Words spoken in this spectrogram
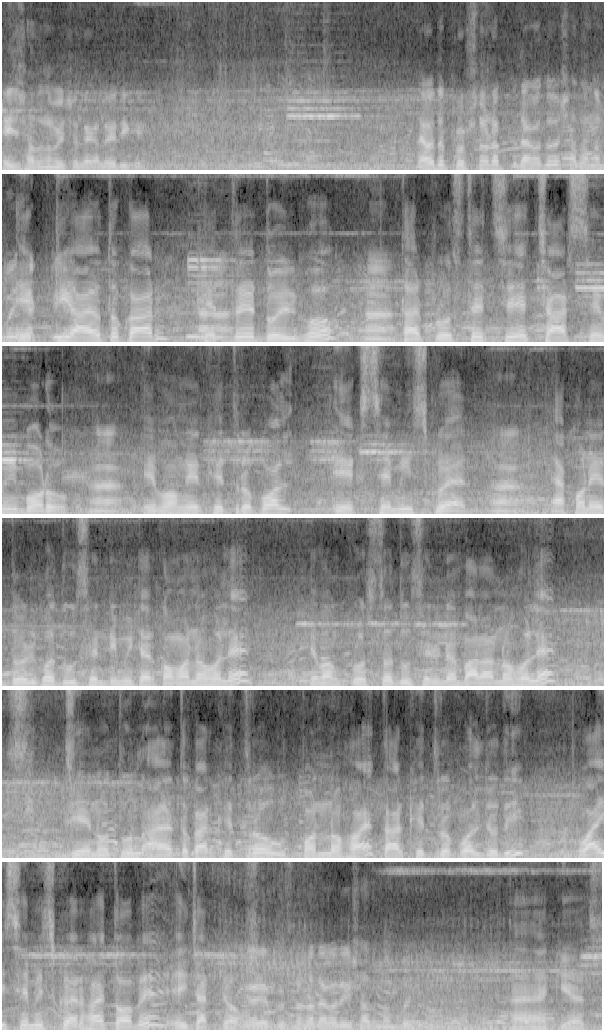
এই যে সাতানব্বই চলে গেল এদিকে। দেখো তো প্রশ্নটা দেখো তো সাতানব্বই একটি আয়তকার ক্ষেত্রের দৈর্ঘ্য হ্যাঁ। তার প্রস্থের চেয়ে চার সেমি বড়। হ্যাঁ। এবং এর ক্ষেত্রফল এক্স সেমি স্কোয়ার হ্যাঁ। এখন এর দৈর্ঘ্য দু সেন্টিমিটার কমানো হলে এবং প্রস্থ দু সেন্টিমিটার বাড়ানো হলে যে নতুন আয়তকার ক্ষেত্র উৎপন্ন হয় তার ক্ষেত্রফল যদি ওয়াই সেমি স্কোয়ার হয় তবে এই চারটে প্রশ্নটা দেখো সাতানব্বই। হ্যাঁ কি আছে।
